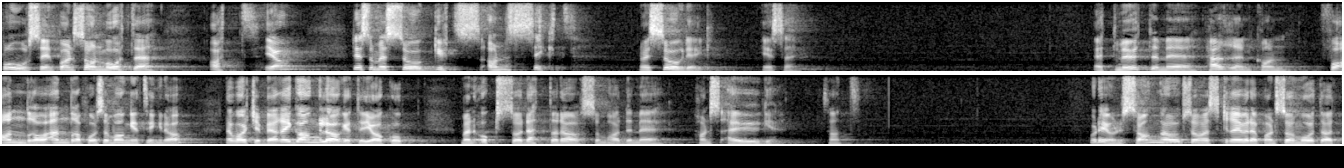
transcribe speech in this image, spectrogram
bror sin, på en sånn måte at ja, det som jeg så Guds ansikt når jeg så deg, Esau. Et møte med Herren kan forandre og endre på så mange ting. da. Det var ikke bare ganglaget til Jakob, men også dette der som hadde med hans øyne sant? Og Det er jo en sanger også som har skrevet det på en sånn måte at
